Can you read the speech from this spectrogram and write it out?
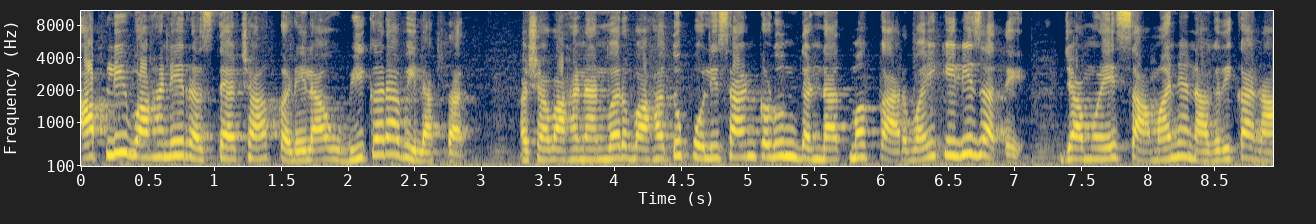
आपली वाहने रस्त्याच्या कडेला उभी करावी लागतात. अशा वाहनांवर वाहतूक पोलिसांकडून दंडात्मक कारवाई केली जाते ज्यामुळे सामान्य नागरिकांना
